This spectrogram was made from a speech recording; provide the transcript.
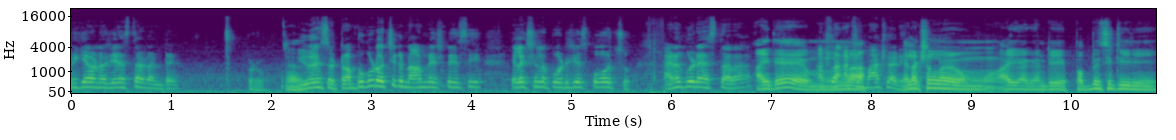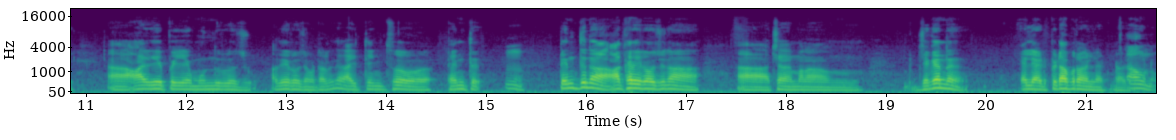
మీకు ఏమైనా చేస్తాడంటే? ఇప్పుడు యుఎస్ ట్రంప్ కూడా వచ్చి ఇక్కడ నామినేషన్ వేసి ఎలక్షన్లో పోటీ చేసి పోవచ్చు. ఆయన కూడా వేస్తారా? అయితే మాట్లాడి. ఎలక్షన్లో అయ్యి అంటే పబ్లిసిటీని ఆ, ఆగిపోయే ముందు రోజు అదే రోజు అంటారు ఐ థింక్ సో టెన్త్. టెన్త్న ఆఖరి రోజున మన జగన్ వెళ్ళాడు పిఠాపురం వెళ్ళినట్టున్నాడు. అవును?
